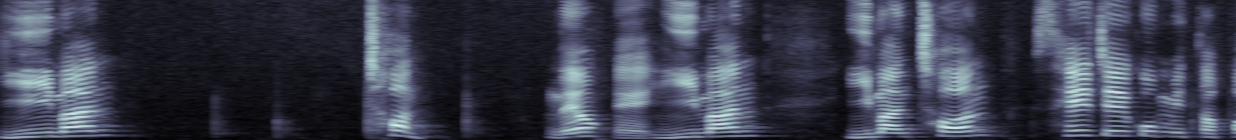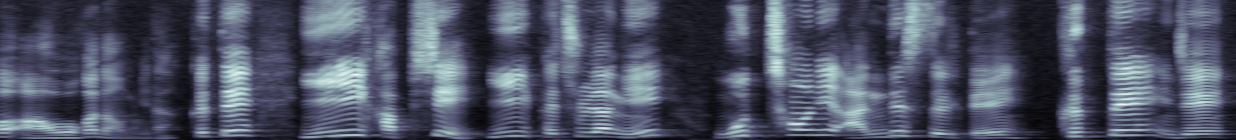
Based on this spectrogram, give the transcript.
2만 1000. 네요? 네, 2만 2만 1000 세제곱미터 퍼 아워가 나옵니다. 그때 이 값이 이 배출량이 5천이 안 됐을 때 그때 이제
